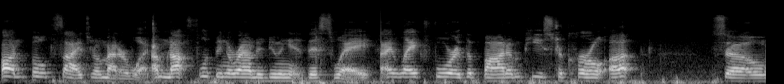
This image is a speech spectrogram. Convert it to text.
on both sides no matter what. I'm not flipping around and doing it this way. I like for the bottom piece to curl up so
